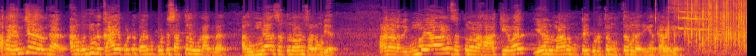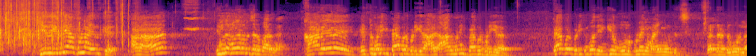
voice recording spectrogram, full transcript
அப்புறம் எம்ஜிஆர் வந்தார். அது கொஞ்சோண்டு காய போட்டு பருப்பு போட்டு சத்துணவு ஆக்குனார் அது உண்மையான சத்துணவுன்னு சொல்ல முடியாது. ஆனால் அதை உண்மையான சத்துணவாக ஆக்கியவர் ஏழு நாள் முட்டை கொடுத்த முத்தமிழ் அறிஞர் கலைஞர். இது இந்தியாவுக்குள்ள இருக்கு. ஆனா இந்த முதலமைச்சர் பாருங்க. காலையில எட்டு மணிக்கு பேப்பர் படிக்கிறார் ஆறு மணிக்கு பேப்பர் படிக்கிறார். பேப்பர் படிக்கும் போது எங்கேயோ மூணு பிள்ளைங்க மயங்கி வந்துருச்சு ரெண்டு ரெண்டு ஊர்ல.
